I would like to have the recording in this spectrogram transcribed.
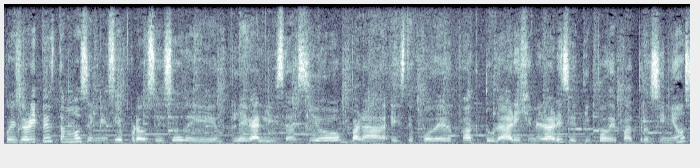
Pues ahorita estamos en ese proceso de legalización para este, poder facturar y generar ese tipo de patrocinios,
